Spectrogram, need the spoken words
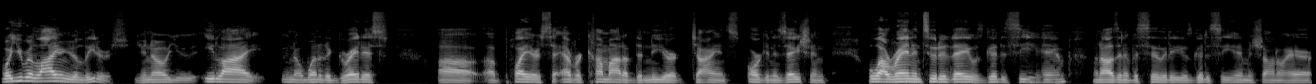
Well, you rely on your leaders. You know, you Eli, you know, one of the greatest uh, uh players to ever come out of the New York Giants organization, who I ran into today. It was good to see him when I was in the facility. It was good to see him and Shaun O'Hara.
